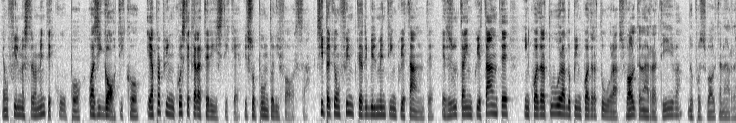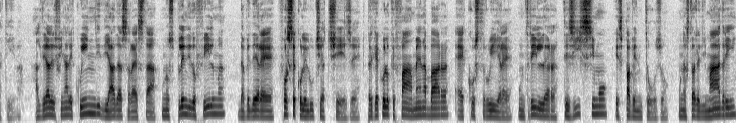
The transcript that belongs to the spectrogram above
è un film estremamente cupo, quasi gotico e ha proprio in queste caratteristiche il suo punto di forza. Sì, perché è un film terribilmente inquietante e risulta inquietante inquadratura dopo inquadratura, svolta narrativa dopo svolta narrativa. Al di là del finale quindi The Others resta uno splendido film da vedere forse con le luci accese, perché quello che fa Amenabar è costruire un thriller tesissimo e spaventoso, una storia di madri,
